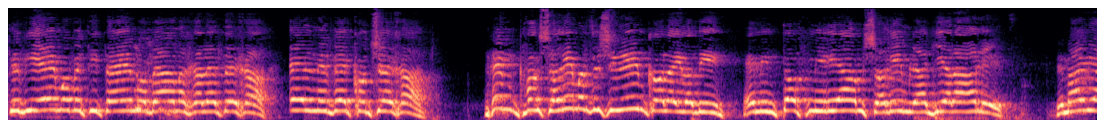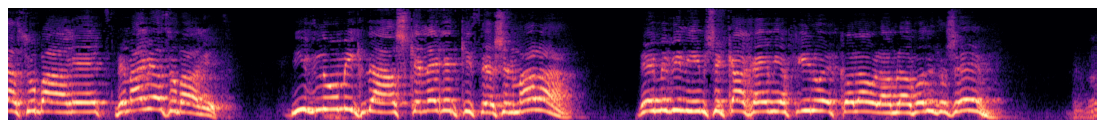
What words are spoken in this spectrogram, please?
תביאמו ותיטעמו בהר נחלתך, אל נווה קודשך. הם כבר שרים על זה שירים כל הילדים, הם עם תוף מרים שרים להגיע לארץ. ומה הם יעשו בארץ? ומה הם יעשו בארץ? יבנו מקדש כנגד כיסא של מעלה. והם מבינים שככה הם יפעילו את כל העולם לעבוד את השם. לא.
